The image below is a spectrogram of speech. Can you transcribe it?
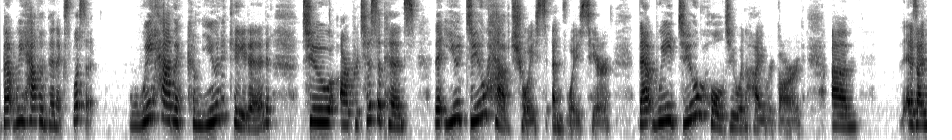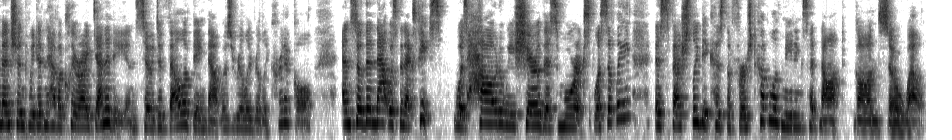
but we haven't been explicit. We haven't communicated to our participants that you do have choice and voice here, that we do hold you in high regard. Um, as I mentioned, we didn't have a clear identity. And so developing that was really, really critical. And so then that was the next piece was how do we share this more explicitly, especially because the first couple of meetings had not gone so well.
